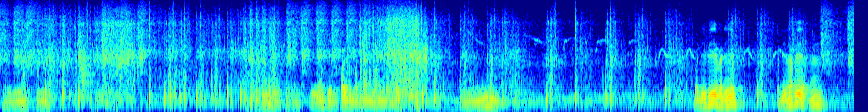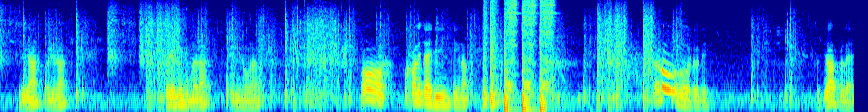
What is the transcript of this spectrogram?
ไปดูสิโอ้โหโอ้โหเห็นปืนแบบมันมันอืมสวัสดีพี่สวัสดีสวัสดีนะพี่ อืมสวัสดีนะสวัสดีนะเฮ้ยยิงผมเลยนะ อย่ายิงผมนะโอ้พวกเขาในใจดีจริงๆเนาะโอ้ดูดิ สุดยอดไปเลย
